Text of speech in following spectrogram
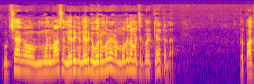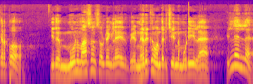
உற்சாகம் மூணு மாதம் நெருங்க நெருங்க. ஒரு முறை நம்ம முதலமைச்சர் போய் கேட்டேன் இப்போ பார்க்குறப்போ இது மூணு மாதம் சொல்கிறீங்களே இது நெருக்கம் வந்துடுச்சு இன்னும் முடியல. இல்லை இல்லை.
